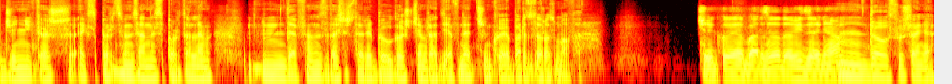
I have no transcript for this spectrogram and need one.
dziennikarz, ekspert związany z portalem m, Defense24 był gościem Radia Wnet. Dziękuję bardzo za rozmowę. Dziękuję bardzo, do widzenia. Do usłyszenia.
